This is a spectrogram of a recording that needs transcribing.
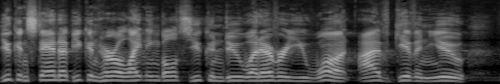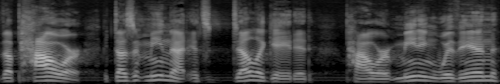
You can stand up, you can hurl lightning bolts, you can do whatever you want. I've given you the power. It doesn't mean that. It's delegated power, meaning within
